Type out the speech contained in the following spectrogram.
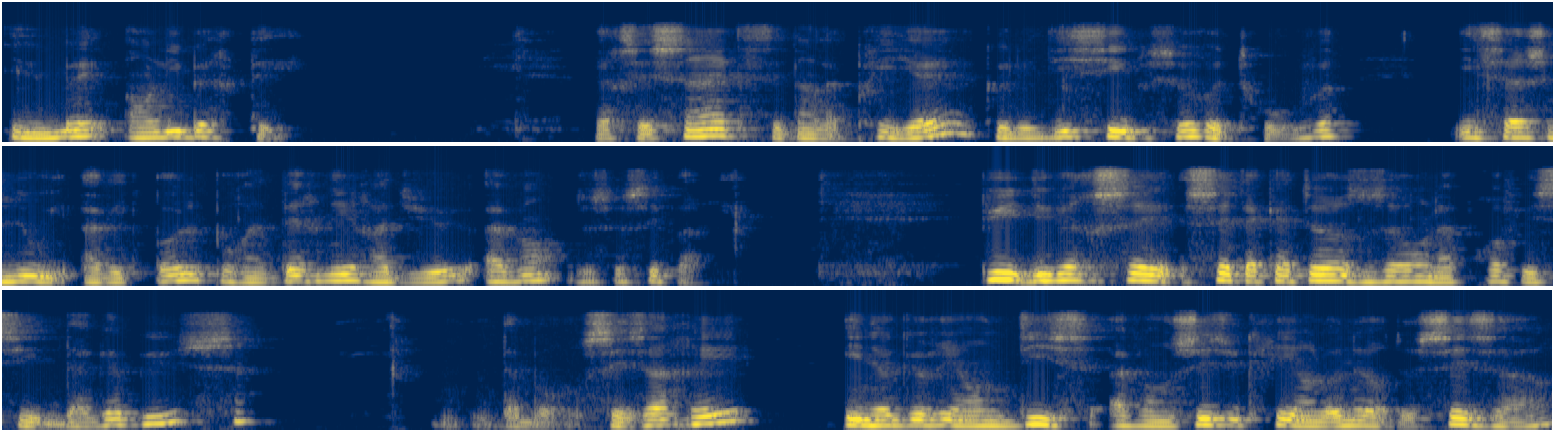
il met en liberté. Verset 5, c'est dans la prière que les disciples se retrouvent. Ils s'agenouillent avec Paul pour un dernier adieu avant de se séparer. Puis du verset 7 à 14, nous avons la prophétie d'Agabus, d'abord Césarée, inaugurée en 10 avant Jésus-Christ en l'honneur de César.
